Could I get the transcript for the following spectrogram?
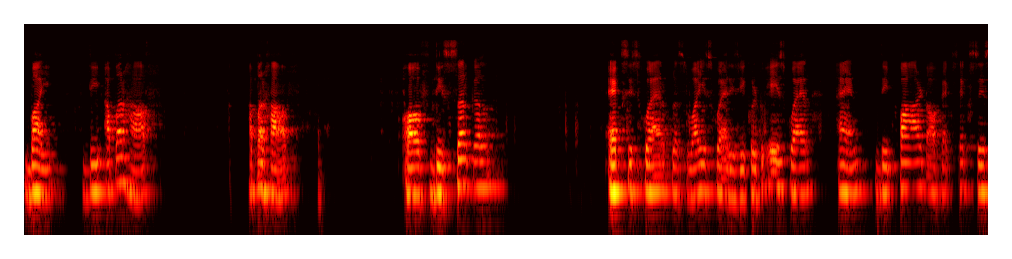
by the upper half upper half of the circle x square plus y square is equal to a square and the part of x-axis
